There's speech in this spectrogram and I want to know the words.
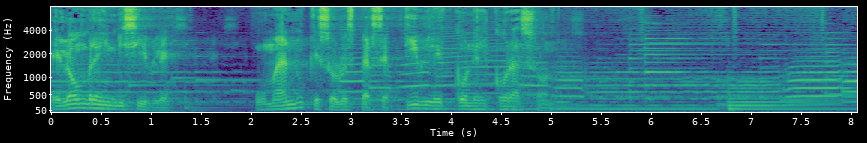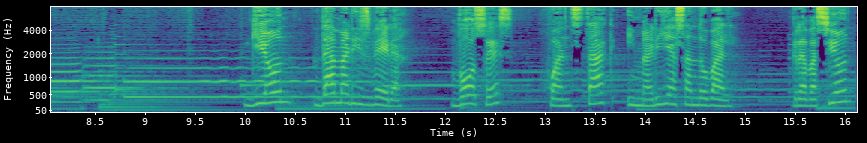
El hombre invisible, humano que solo es perceptible con el corazón. Guión Damaris Vera. Voces Juan Stack y María Sandoval. Grabación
